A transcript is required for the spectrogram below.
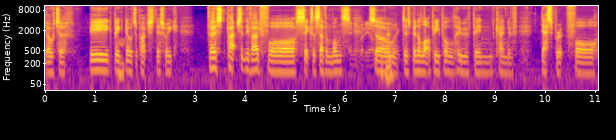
Dota, big big Dota patch this week. First patch that they've had for six or seven months. Else? So Okay. there's been a lot of people who have been kind of desperate for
